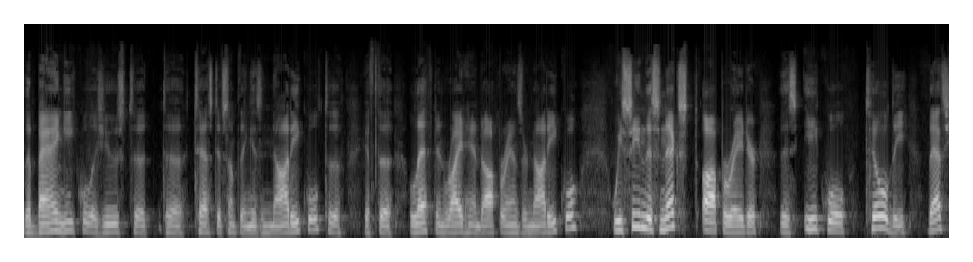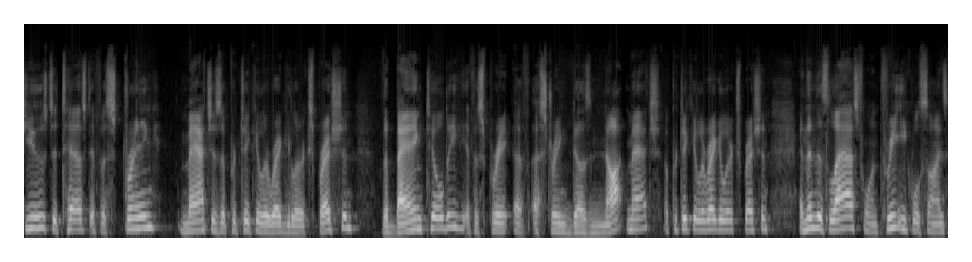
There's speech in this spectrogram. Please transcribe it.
The bang equal is used to, to test if something is not equal to if the left and right hand operands are not equal. We've seen this next operator, this equal tilde, that's used to test if a string matches a particular regular expression. The bang tilde, if a, spring, if a, string does not match a particular regular expression. And then this last one, three equal signs,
